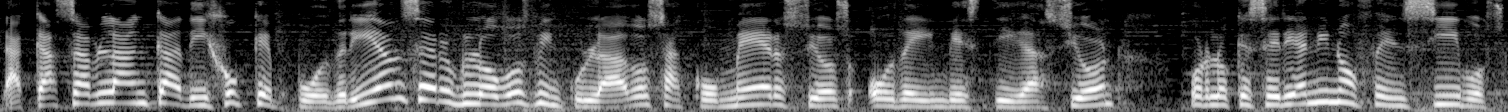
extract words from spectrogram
La Casa Blanca dijo que podrían ser globos vinculados a comercios o de investigación, por lo que serían inofensivos.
